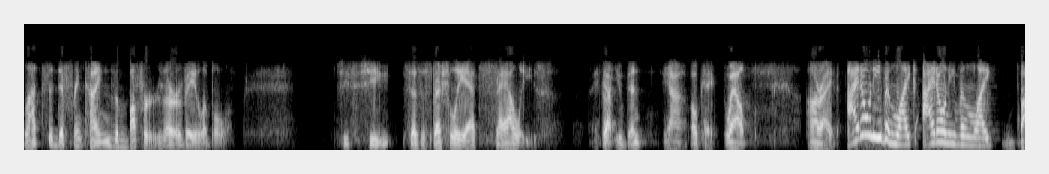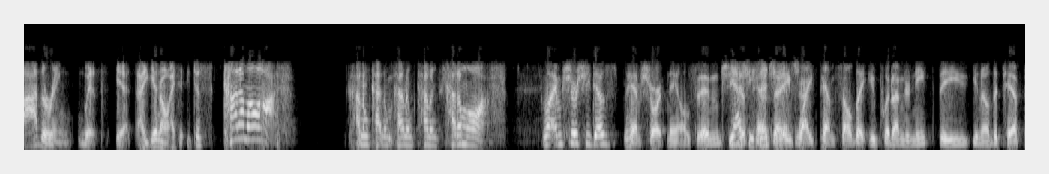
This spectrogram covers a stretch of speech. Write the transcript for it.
Lots of different kinds of buffers are available. She she says especially at Sally's. I thought you've been yeah, okay. Well, all right. I don't even like I don't even like bothering with it. I you know, I just cut them off. Cut them, cut them, cut them, cut them, cut them off. Well, I'm sure she does have short nails, and she Yeah, just she has she a has white pencil that you put underneath the, you know, the tip,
